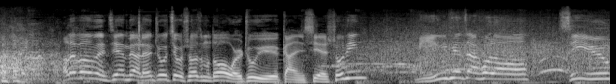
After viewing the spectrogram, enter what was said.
好了，朋友们，今天妙连珠就说这么多，我是朱宇，感谢收听，明天再会喽，See you。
